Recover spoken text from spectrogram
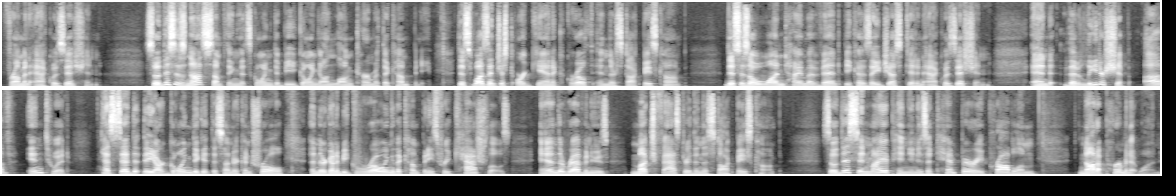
from an acquisition. So, this is not something that's going to be going on long term with the company. This wasn't just organic growth in their stock based comp. This is a one time event because they just did an acquisition. And the leadership of Intuit has said that they are going to get this under control and they're going to be growing the company's free cash flows and the revenues much faster than the stock based comp. So, this, in my opinion, is a temporary problem, not a permanent one.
